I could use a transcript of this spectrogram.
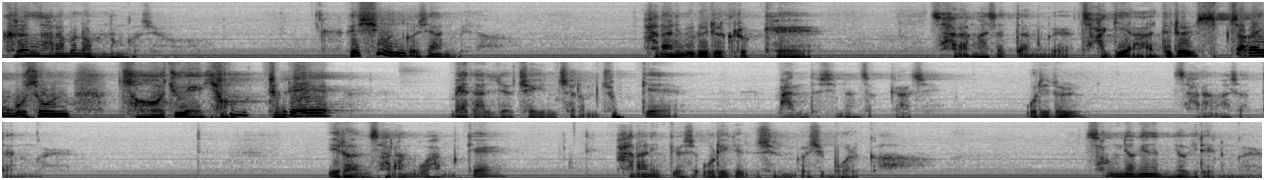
그런 사람은 없는 거죠. 그게 쉬운 것이 아닙니다. 하나님이 우리를 그렇게 사랑하셨다는 거예요. 자기 아들을 십자가의 무서운 저주의 형틀에 매달려 죄인처럼 죽게 만드시면서까지 우리를 사랑하셨다는 거예요. 이런 사랑과 함께 하나님께서 우리에게 주시는 것이 뭘까? 성령의 능력이 되는 거예요.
